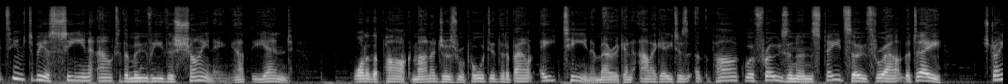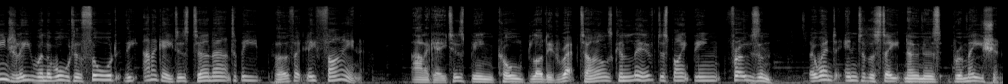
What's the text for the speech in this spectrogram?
It seems to be a scene out of the movie The Shining at the end. One of the park managers reported that about 18 American alligators at the park were frozen and stayed so throughout the day. Strangely, when the water thawed, the alligators turned out to be perfectly fine. Alligators, being cold-blooded reptiles, can live despite being frozen. They went into the state known as brumation,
